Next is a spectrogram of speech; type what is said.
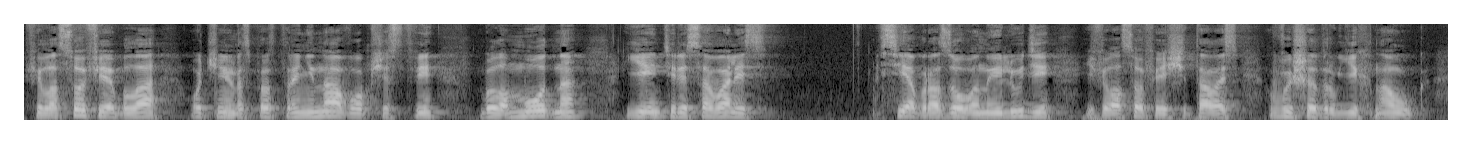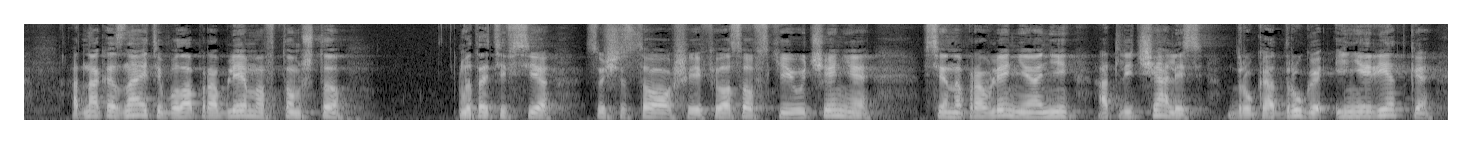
Философия была очень распространена в обществе, было модно, ей интересовались все образованные люди, и философия считалась выше других наук. Однако, знаете, была проблема в том, что вот эти все существовавшие философские учения, все направления, они отличались друг от друга, и нередко –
